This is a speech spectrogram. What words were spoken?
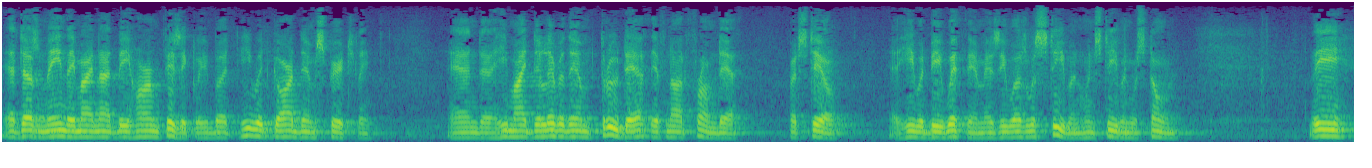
that doesn't mean they might not be harmed physically, but He would guard them spiritually and uh, he might deliver them through death, if not from death. But still, uh, he would be with them as he was with Stephen when Stephen was stoned. The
